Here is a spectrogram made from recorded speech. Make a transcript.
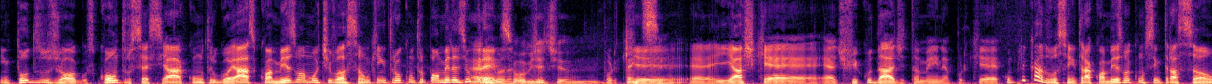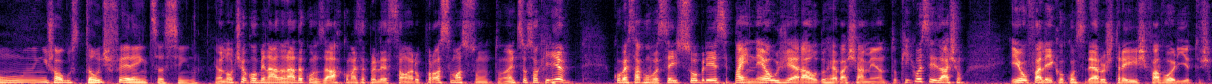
em todos os jogos contra o CSA, contra o Goiás, com a mesma motivação que entrou contra o Palmeiras e o é, Grêmio. Esse né? é o objetivo. Né? Porque, é, e acho que é, é, a dificuldade também, né? Porque é complicado você entrar com a mesma concentração em jogos tão diferentes assim, né? Eu não tinha combinado nada com o Zarco, mas a preleção era o próximo assunto. Antes eu só queria conversar com vocês sobre esse painel geral do rebaixamento. O que, que vocês acham? Eu falei que eu considero os três favoritos.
